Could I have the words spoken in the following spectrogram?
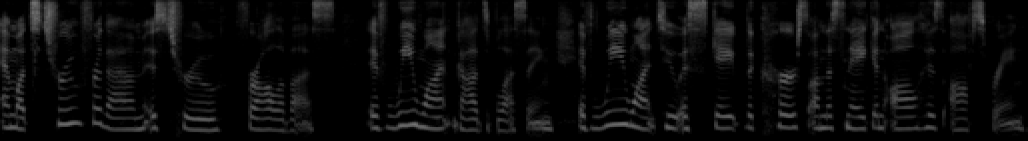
And what's true for them is true for all of us. If we want God's blessing, if we want to escape the curse on the snake and all his offspring,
